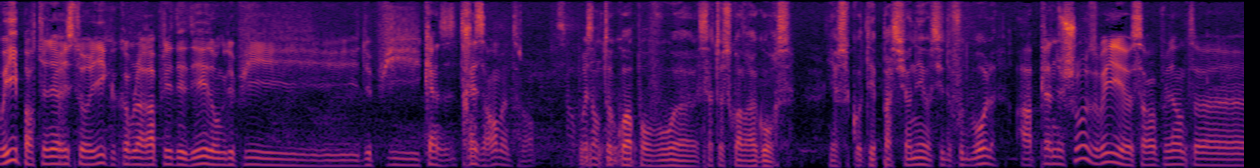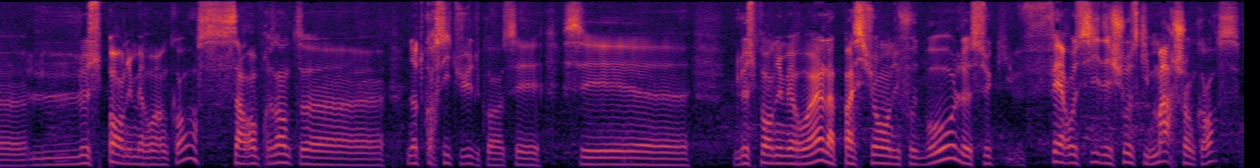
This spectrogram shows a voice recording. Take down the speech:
Oui, partenaire historique, comme l'a rappelé Dédé, donc depuis, depuis 15, 13 ans maintenant. Ça représente quoi pour vous, euh, cette squadre à Gours il y a ce côté passionné aussi de football? Ah, plein de choses, oui. Ça représente euh, le sport numéro un en Corse. Ça représente euh, notre corsitude. Quoi. C'est, le sport numéro un, la passion du football, faire aussi des choses qui marchent en Corse.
